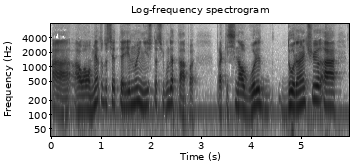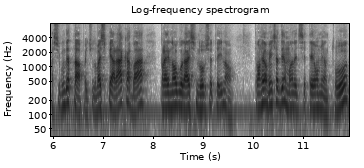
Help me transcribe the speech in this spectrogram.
a, ao aumento do CTI no início da segunda etapa, para que se inaugure durante a, a segunda etapa. A gente não vai esperar acabar para inaugurar esse novo CTI, não. Então, realmente, a demanda de CTI aumentou.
